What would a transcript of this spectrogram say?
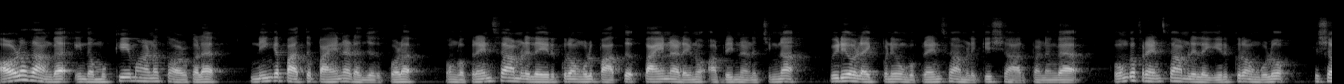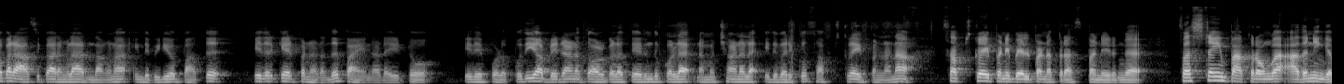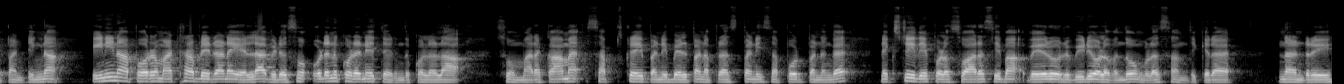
அவ்வளோதாங்க. இந்த முக்கியமான தாள்களை நீங்கள் பார்த்து பயனடைஞ்சது போல் உங்கள் ஃப்ரெண்ட்ஸ் ஃபேமிலியில் இருக்கிறவங்களும் பார்த்து பயனடையணும் அப்படின்னு நினச்சிங்கன்னா வீடியோ லைக் பண்ணி உங்கள் ஃப்ரெண்ட்ஸ் ஃபேமிலிக்கு ஷேர் பண்ணுங்கள் உங்கள் ஃப்ரெண்ட்ஸ் ஃபேமிலியில் இருக்கிறவங்களும் ரிஷப ராசிக்காரங்களாக இருந்தாங்கன்னா இந்த வீடியோ பார்த்து இதற்கேற்ப நடந்து பயனடையட்டும். இதே போல் புதிய அப்டேட்டான தாள்களை தெரிந்து கொள்ள நம்ம சேனலை இது வரைக்கும் சப்ஸ்கிரைப் பண்ணலன்னா சப்ஸ்கிரைப் பண்ணி பெல் பண்ண ப்ரெஸ் பண்ணிடுங்க ஃபஸ்ட் டைம் பார்க்குறவங்க அதை நீங்கள் பண்ணிட்டீங்கன்னா இனி நான் போடுற மற்ற அப்டேட்டான எல்லா வீடியோஸும் உடனுக்குடனே தெரிந்து கொள்ளலாம். ஸோ மறக்காமல் சப்ஸ்கிரைப் பண்ணி பெல் பண்ண ப்ரெஸ் பண்ணி சப்போர்ட் பண்ணுங்கள் நெக்ஸ்ட்டு இதே போல் சுவாரஸ்யமாக வேறொரு வீடியோவில் வந்து உங்களை சந்திக்கிறேன். நன்றி.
